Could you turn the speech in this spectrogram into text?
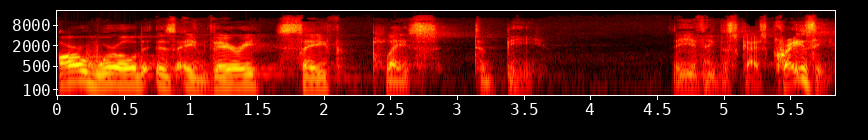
Our world is a very safe place to be. Now you think this guy's crazy.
